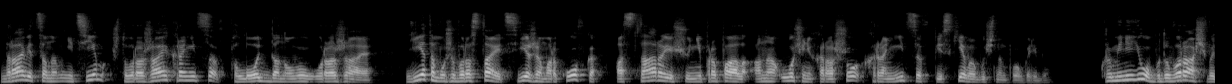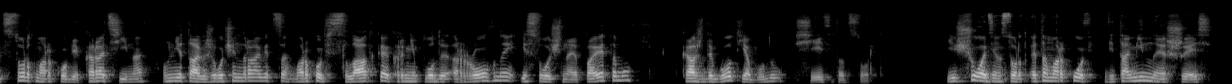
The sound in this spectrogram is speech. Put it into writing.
Нравится нам не тем, что урожай хранится вплоть до нового урожая. Летом уже вырастает свежая морковка, а старая еще не пропала. Она очень хорошо хранится в песке в обычном погребе. Кроме нее буду выращивать сорт моркови каротина. Он мне также очень нравится. Морковь сладкая, корнеплоды ровные и сочные, поэтому каждый год я буду сеять этот сорт. Еще один сорт – это морковь витаминная 6.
